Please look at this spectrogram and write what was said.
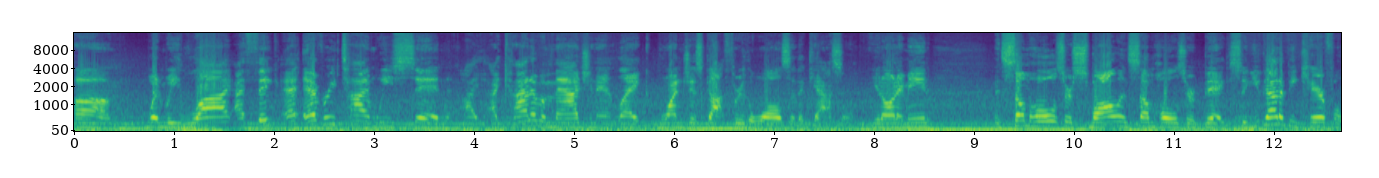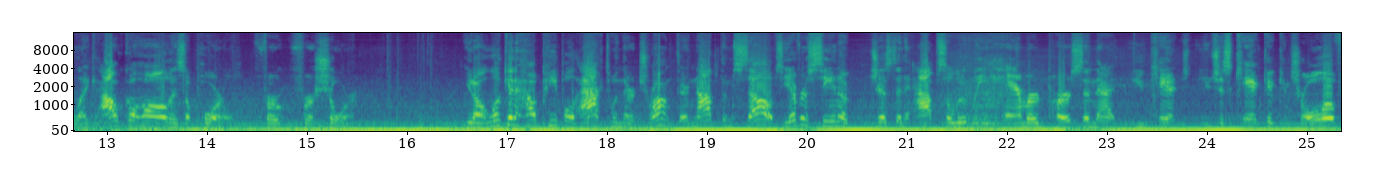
Um, when we lie, I think every time we sin, I, I kind of imagine it like one just got through the walls of the castle. You know what I mean? And some holes are small and some holes are big. So you got to be careful. Like alcohol is a portal for for sure. You know, look at how people act when they're drunk. They're not themselves. You ever seen a just an absolutely hammered person that you can't you just can't get control of?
